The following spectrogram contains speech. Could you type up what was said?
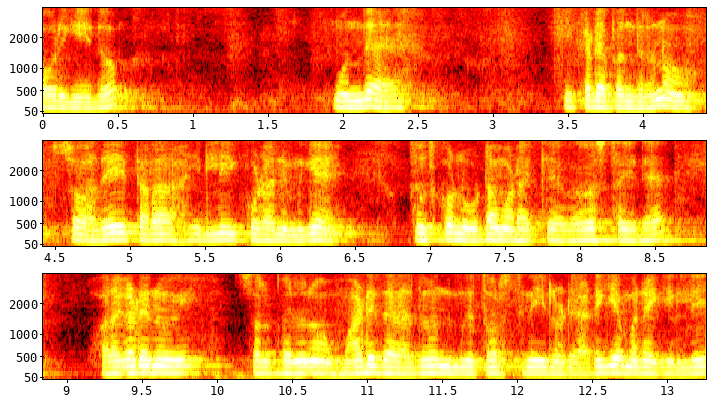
ಅವರಿಗೆ ಇದು. ಮುಂದೆ ಈ ಕಡೆ ಬಂದ್ರೂ ಸೊ ಅದೇ ಥರ ಇಲ್ಲಿ ಕೂಡ ನಿಮಗೆ ಕೂತ್ಕೊಂಡು ಊಟ ಮಾಡೋಕ್ಕೆ ವ್ಯವಸ್ಥೆ ಇದೆ. ಹೊರಗಡೆನೂ ಸ್ವಲ್ಪ ಏನೋ ಮಾಡಿದ್ದಾರೆ, ಅದನ್ನು ನಿಮಗೆ ತೋರಿಸ್ತೀನಿ. ಇಲ್ಲಿ ನೋಡಿ, ಅಡುಗೆ ಮನೆಗೆ ಇಲ್ಲಿ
